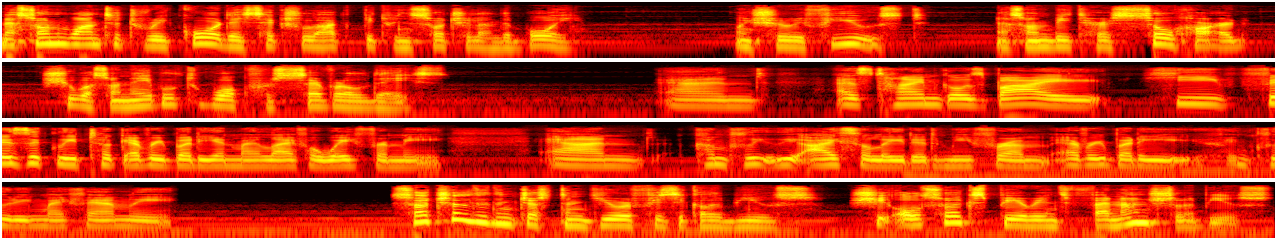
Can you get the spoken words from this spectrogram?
Naasón wanted to record a sexual act between Sochil and the boy. When she refused, Naasón beat her so hard she was unable to walk for several days. And as time goes by, he physically took everybody in my life away from me and completely isolated me from everybody, including my family. Sochil didn't just endure physical abuse, she also experienced financial abuse.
